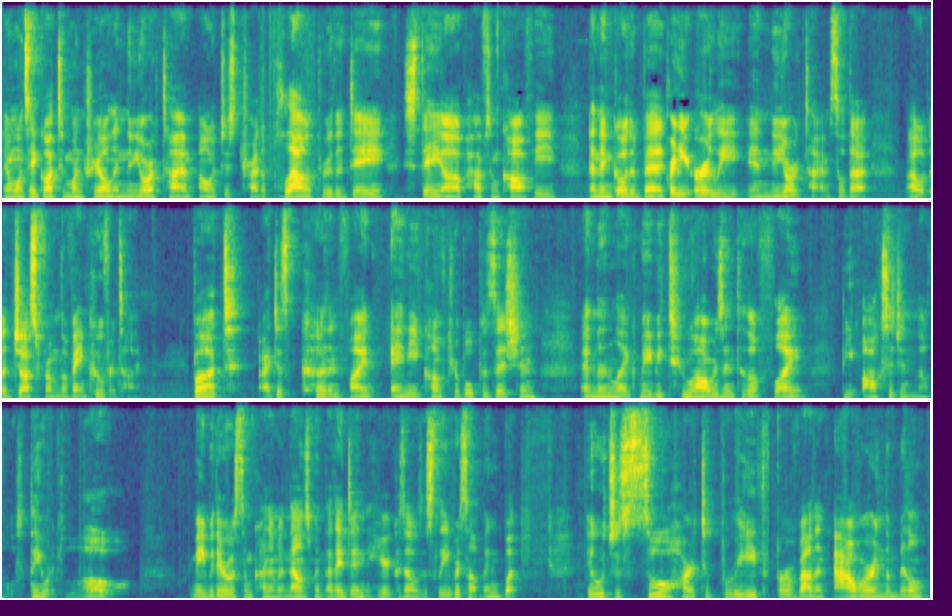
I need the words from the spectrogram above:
And once I got to Montreal in New York time, I would just try to plow through the day, stay up, have some coffee, and then go to bed pretty early in New York time so that I would adjust from the Vancouver time. But I just couldn't find any comfortable position. And then like maybe two hours into the flight, the oxygen levels, they were low. Maybe there was some kind of announcement that I didn't hear because I was asleep or something, but it was just so hard to breathe for about an hour in the middle.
